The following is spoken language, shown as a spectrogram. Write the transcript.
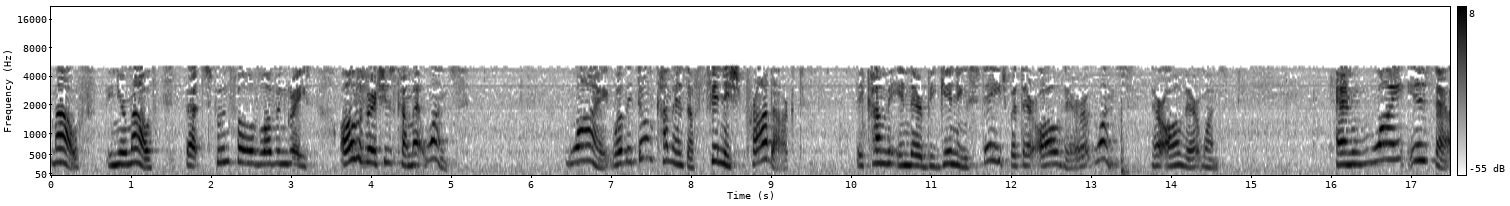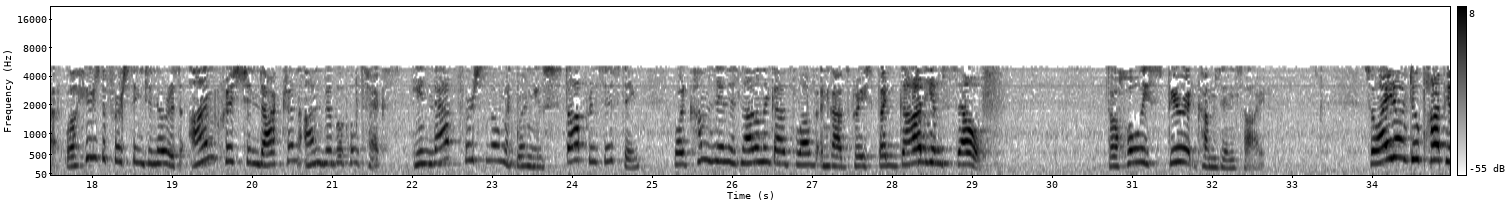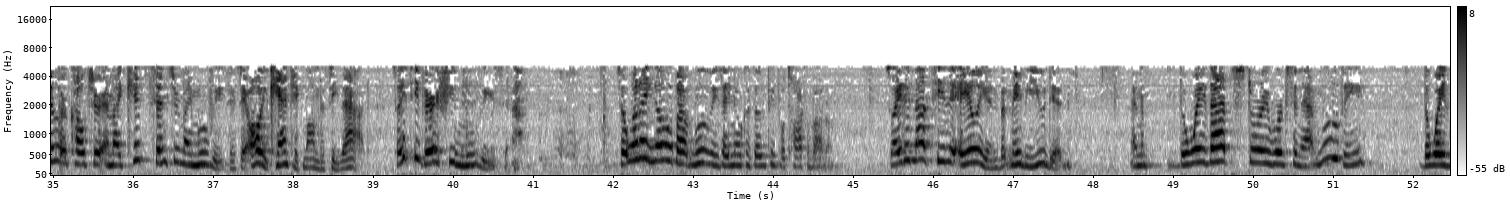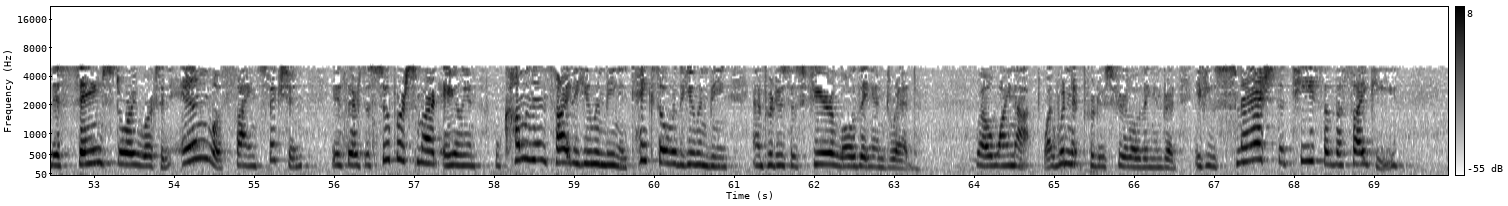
mouth, in your mouth, that spoonful of love and grace, all the virtues come at once. Why? Well, they don't come as a finished product. They come in their beginning stage, but they're all there at once. They're all there at once. And why is that? Well, here's the first thing to notice. On Christian doctrine, on biblical texts, in that first moment when you stop resisting, what comes in is not only God's love and God's grace, but God Himself. The Holy Spirit comes inside. So I don't do popular culture, and my kids censor my movies. They say, oh, you can't take mom to see that. So I see very few movies. so what I know about movies, I know because other people talk about them. So I did not see The Alien, but maybe you did. And the way that story works in that movie, the way this same story works in endless science fiction, is there's a super smart alien who comes inside a human being and takes over the human being and produces fear, loathing, and dread. Well, why not? Why wouldn't it produce fear, loathing, and dread? If you smash the teeth of the psyche,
